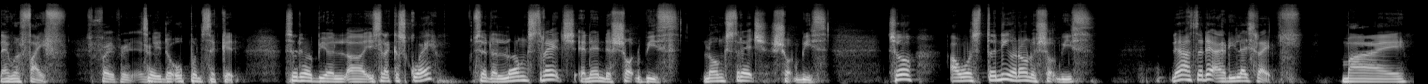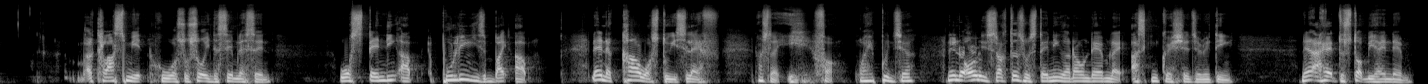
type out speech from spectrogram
level five. Five, right? So the open circuit. So there will be a uh, it's like a square. So the long stretch and then the short width. Long stretch, short width. So I was turning around the short width. Then after that I realized right, my a classmate who was also in the same lesson was standing up, pulling his bike up. Then the car was to his left. I was like, eh, fuck, what happened here? Then the, all the instructors were standing around them, like asking questions, everything. Then I had to stop behind them.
